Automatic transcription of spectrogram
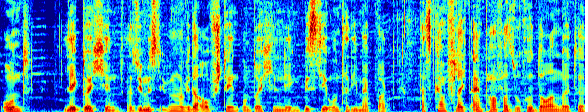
und legt euch hin. Also ihr müsst immer wieder aufstehen und euch hinlegen, bis ihr unter die Map backt. Das kann vielleicht ein paar Versuche dauern, Leute,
